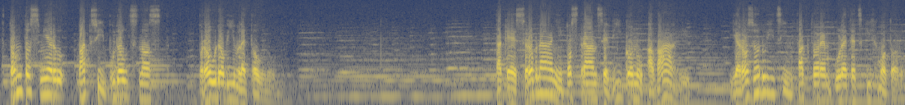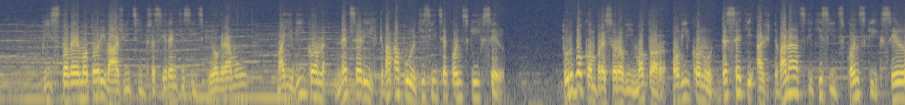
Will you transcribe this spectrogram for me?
V tomto směru patří budoucnost proudovým letounům. Také srovnání po stránce výkonu a váhy je rozhodujícím faktorem u leteckých motorů. Pístové motory vážící přes 1000 kg mají výkon necelých 2,5 tisíce koňských sil. Turbokompresorový motor o výkonu 10 až 12 tisíc koňských sil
